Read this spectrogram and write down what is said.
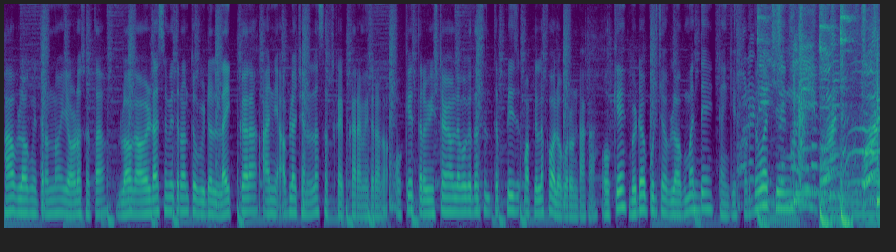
हा व्लॉग मित्रांनो एवढाच होता. व्लॉग आवडला असेल मित्रांनो तो व्हिडिओ लाईक करा आणि आपल्या चॅनलला सबस्क्राईब करा मित्रांनो. ओके तर इंस्टाग्रामला बघत असेल तर प्लीज आपल्याला फॉलो करून टाका. ओके भेटू पुढच्या व्लॉगमध्ये thank you for the watching पण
